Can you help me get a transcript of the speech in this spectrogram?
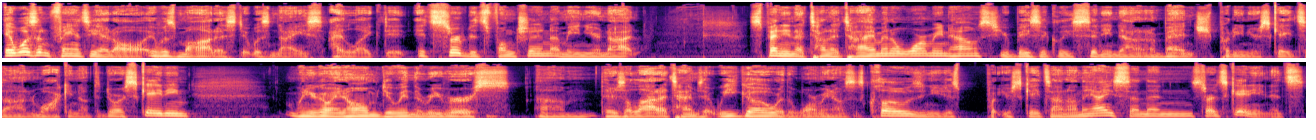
it wasn't fancy at all. It was modest. It was nice. I liked it. It served its function. I mean, you're not spending a ton of time in a warming house. You're basically sitting down on a bench, putting your skates on, walking out the door skating. When you're going home, doing the reverse. Um, there's a lot of times that we go where the warming house is closed and you just put your skates on on the ice and then start skating. It's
